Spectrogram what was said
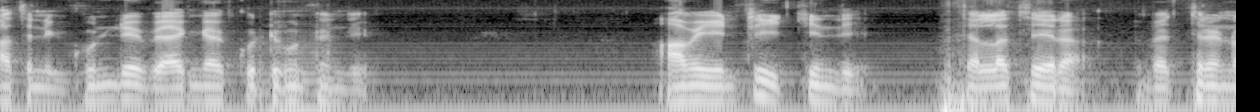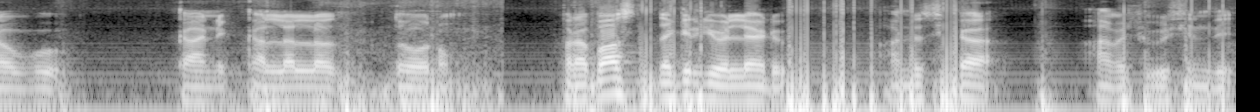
అతని గుండె వేగంగా కొట్టుకుంటుంది. ఆమె ఎంట్రీ ఇచ్చింది తెల్లచీర వెచ్చని నవ్వు కానీ కళ్ళల్లో దూరం. ప్రభాస్ దగ్గరికి వెళ్ళాడు. అనుష్క ఆమె చూసింది.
